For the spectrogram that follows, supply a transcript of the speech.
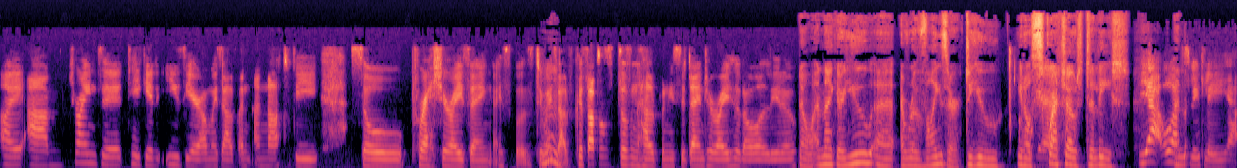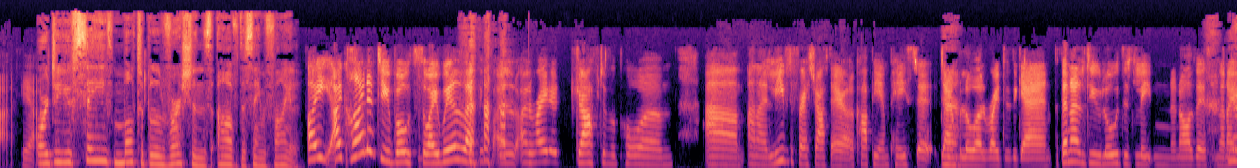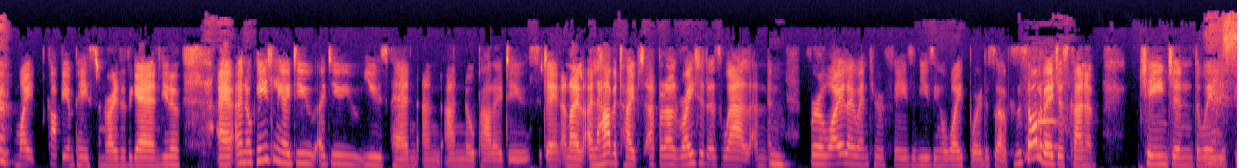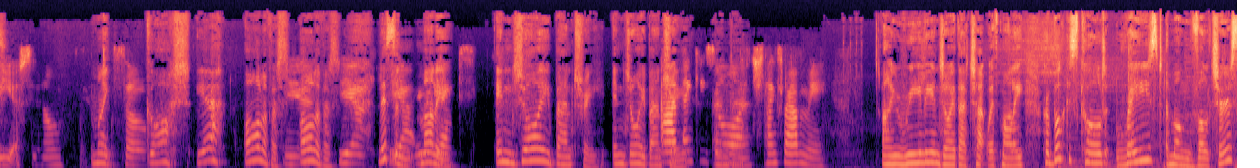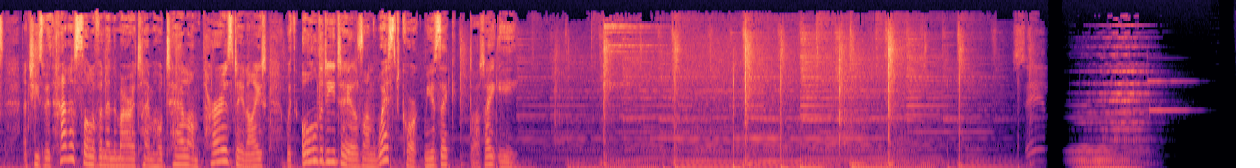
I am trying to take it easier on myself and, and not to be so pressurizing, I suppose, to mm. myself because that just doesn't help when you sit down to write at all, you know. No, and like, are you uh, a reviser? Do you, you know, oh, yeah. scratch out, delete? Yeah, oh, absolutely, and, yeah, yeah. Or do you save multiple versions of the same file? I, I kind of do both. So I will, like, I'll, I'll write a draft of a poem um, and I leave the first draft there. I'll copy and paste it down yeah. below. I'll write it again, but then I'll do loads of deleting and all this, and then yeah. I might copy and paste and write it again. You know, uh, and occasionally I do I do use pen and, and notepad. I do sit down and I'll I'll have it typed, uh, but I'll write it as well. And then mm. for a while I went through a phase of using a whiteboard as well because it's all about just kind of changing the way yes. you see it. You know. My so, gosh, yeah, all of us, yeah, all of us. Yeah. Listen, yeah, Molly. Enjoy Bantry. Enjoy Bantry. Ah, thank you so and, uh, much. Uh, Thanks for having me. I really enjoyed that chat with Molly. Her book is called Raised Among Vultures, and she's with Hannah Sullivan in the Maritime Hotel on Thursday night with all the details on westcorkmusic.ie.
